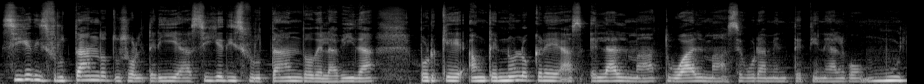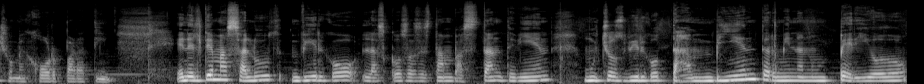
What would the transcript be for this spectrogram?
sigue disfrutando tu soltería, sigue disfrutando de la vida, porque aunque no lo creas, el alma, tu alma, seguramente tiene algo mucho mejor para ti. En el tema salud, Virgo, las cosas están bastante bien. Muchos Virgo también terminan un periodo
